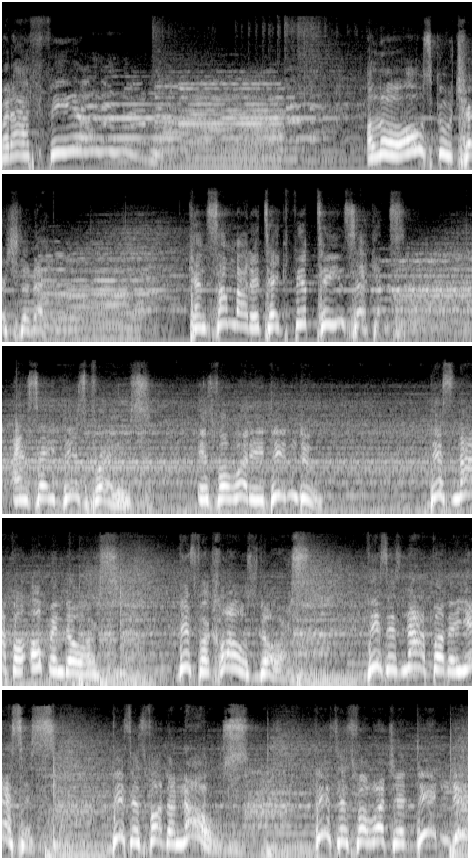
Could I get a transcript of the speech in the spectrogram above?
but I feel a little old school church today. Can somebody take 15 seconds and say this praise is for what he didn't do? This not for open doors. This for closed doors. This is not for the yeses. This is for the no's. This is for what you didn't do.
